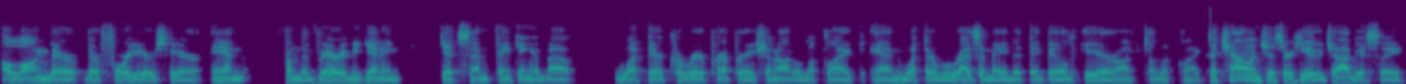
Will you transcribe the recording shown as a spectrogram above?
along their, their four years here. And from the very beginning, gets them thinking about what their career preparation ought to look like and what their resume that they build here ought to look like. The challenges are huge, obviously.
